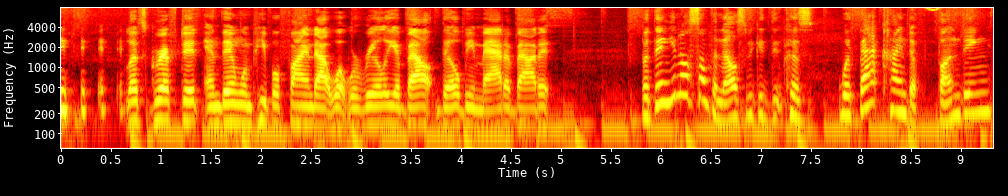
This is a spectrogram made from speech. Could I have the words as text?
let's grift it, and then when people find out what we're really about, they'll be mad about it. But then you know something else we could do because with that kind of funding,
